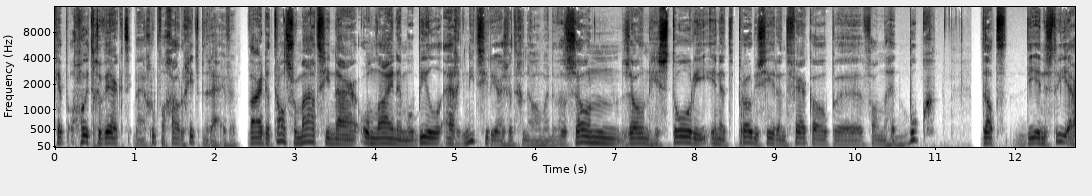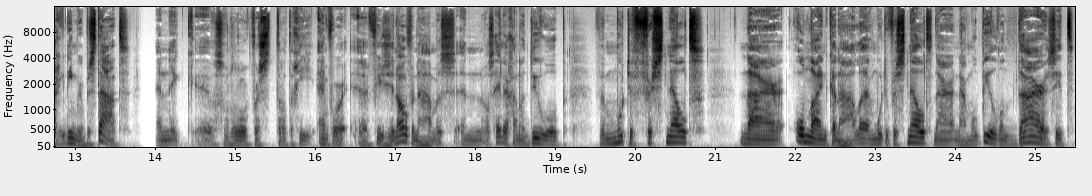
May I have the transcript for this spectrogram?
Ik heb ooit gewerkt bij een groep van gouden gidsbedrijven, waar de transformatie naar online en mobiel eigenlijk niet serieus werd genomen. Er was zo'n zo'n historie in het produceren en het verkopen van het boek, dat die industrie eigenlijk niet meer bestaat. En ik eh, was verantwoordelijk voor strategie en voor uh, fusies en overnames en was heel erg aan het duwen op, we moeten versneld naar online kanalen. En we moeten versneld naar, naar mobiel, want daar zit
